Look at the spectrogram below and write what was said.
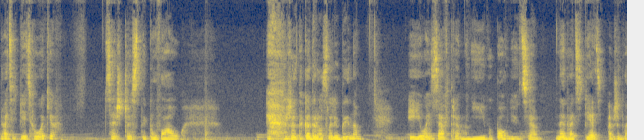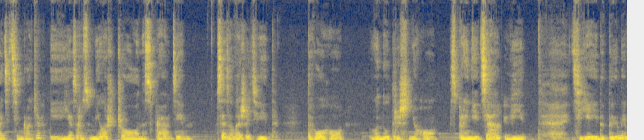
25 років це щось типу вау. Вже така доросла людина. І ось завтра мені виповнюється не 25, а вже 27 років. І я зрозуміла, що насправді все залежить від твого внутрішнього сприйняття від цієї дитини,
